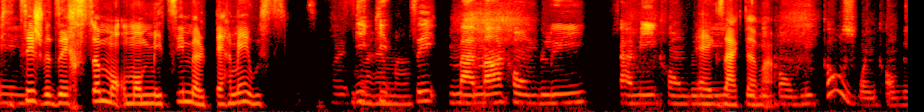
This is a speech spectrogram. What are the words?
Puis, tu sais, je veux dire, ça, mon, mon métier me le permet aussi. Puis, tu sais, maman comblée, famille comblée, Exactement. bébé comblé, conjoint comblé.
